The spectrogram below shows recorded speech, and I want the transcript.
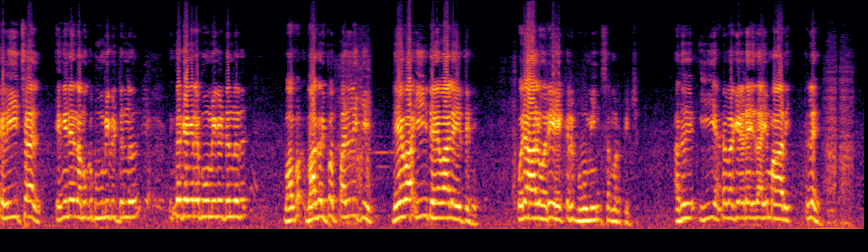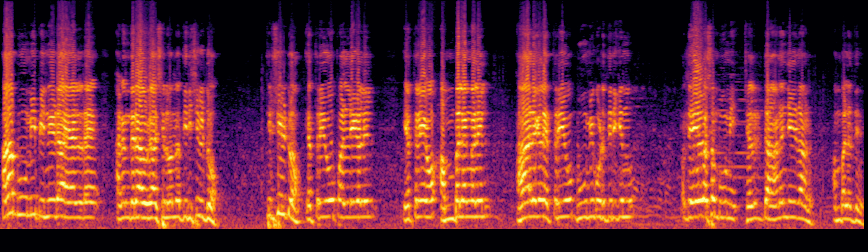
തെളിയിച്ചാൽ എങ്ങനെയാ നമുക്ക് ഭൂമി കിട്ടുന്നത്? നിങ്ങൾക്ക് എങ്ങനെ ഭൂമി കിട്ടുന്നത്? വക ഇപ്പൊ പള്ളിക്ക് ദേവ ഈ ദേവാലയത്തിന് ഒരാൾ ഒരേ ഏക്കർ ഭൂമി സമർപ്പിച്ചു. അത് ഈ ഇടവകയുടെ ഇതായി മാറി അല്ലേ? ആ ഭൂമി പിന്നീട് അയാളുടെ അനന്തരാവകാശികൾ വന്ന് തിരിച്ചു കിട്ടുമോ തിരിച്ചു കിട്ടുമോ എത്രയോ പള്ളികളിൽ എത്രയോ അമ്പലങ്ങളിൽ ആളുകൾ എത്രയോ ഭൂമി കൊടുത്തിരിക്കുന്നു. ദേവസ്വം ഭൂമി ചിലർ ദാനം ചെയ്താണ് അമ്പലത്തിന്.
